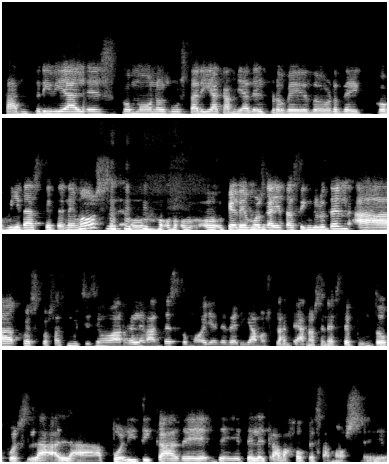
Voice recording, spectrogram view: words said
tan triviales como nos gustaría cambiar el proveedor de comidas que tenemos o, o, o, queremos galletas sin gluten a pues cosas muchísimo más relevantes como oye deberíamos plantearnos en este punto pues la, la política de, de, teletrabajo que estamos eh,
